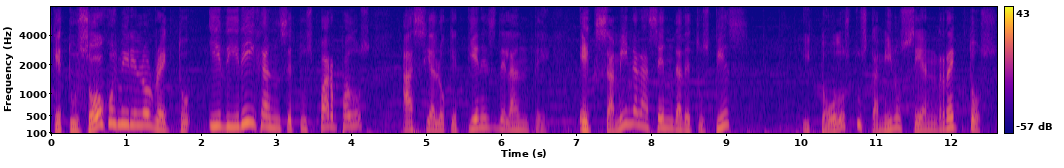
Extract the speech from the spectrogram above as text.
que tus ojos miren lo recto y diríjanse tus párpados hacia lo que tienes delante. Examina la senda de tus pies y todos tus caminos sean rectos.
